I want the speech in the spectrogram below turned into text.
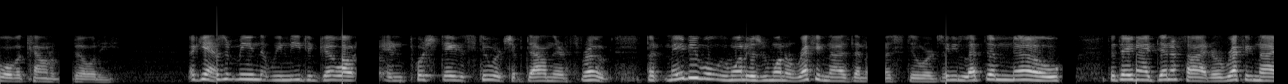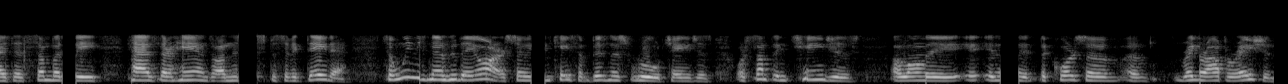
of accountability. Again, it doesn't mean that we need to go out and push data stewardship down their throat, but maybe what we want to do is we want to recognize them as stewards. Maybe let them know that they've been identified or recognized as somebody has their hands on this specific data. So we need to know who they are. So in case a business rule changes or something changes along the in the course of, of regular operations,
